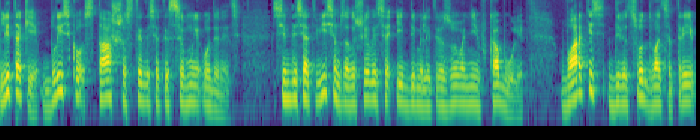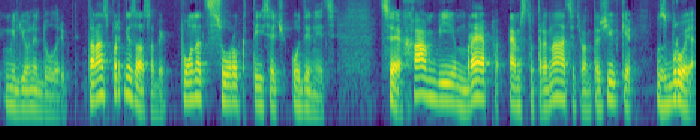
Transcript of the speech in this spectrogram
літаки близько 167 одиниць, 78 залишилися і демілітаризовані в Кабулі. Вартість 923 мільйони доларів. Транспортні засоби понад 40 тисяч одиниць. Це Хамві, МРЕП, М113, вантажівки, зброя,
